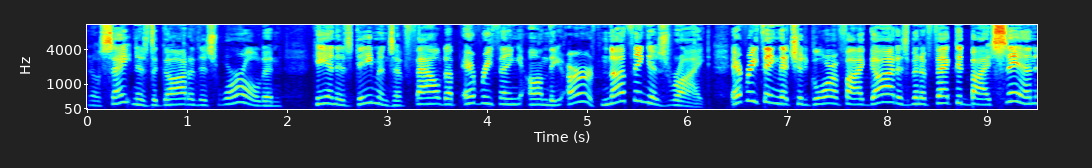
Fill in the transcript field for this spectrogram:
You know, Satan is the God of this world, and he and his demons have fouled up everything on the earth. Nothing is right. Everything that should glorify God has been affected by sin,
